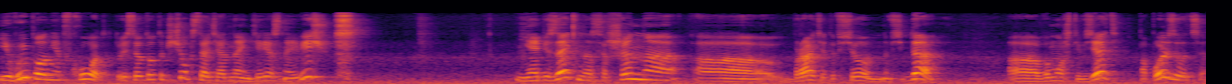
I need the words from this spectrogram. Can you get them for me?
и выполнит вход. То есть вот тут еще, кстати, одна интересная вещь. Не обязательно совершенно э, брать это все навсегда. Э, вы можете взять, попользоваться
